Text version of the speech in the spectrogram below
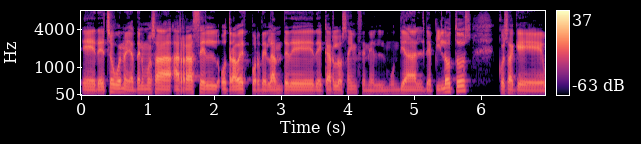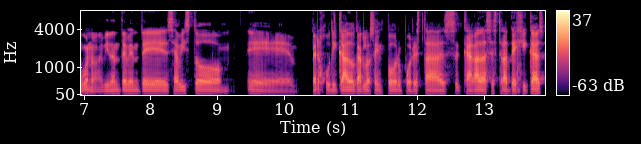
Eh, de hecho, bueno, ya tenemos a, Russell otra vez por delante de, Carlos Sainz en el Mundial de Pilotos, cosa que, bueno, evidentemente se ha visto eh, perjudicado Carlos Sainz por, por estas cagadas estratégicas,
